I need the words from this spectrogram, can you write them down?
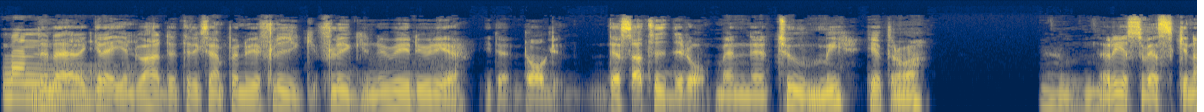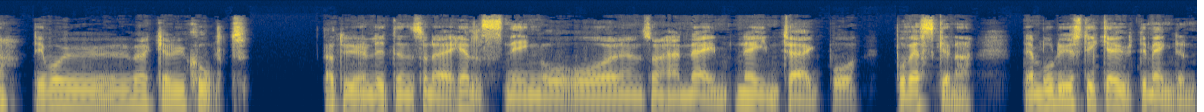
Men, Den där grejen du hade till exempel, nu är flyg, flyg nu är det ju det i den dag, dessa tider då, men eh, Tumi heter de va? Mm, resväskorna, det var ju, verkar ju coolt. Att du är en liten sån där hälsning och, och en sån här name, name tag på, på väskorna. Den borde ju sticka ut i mängden.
